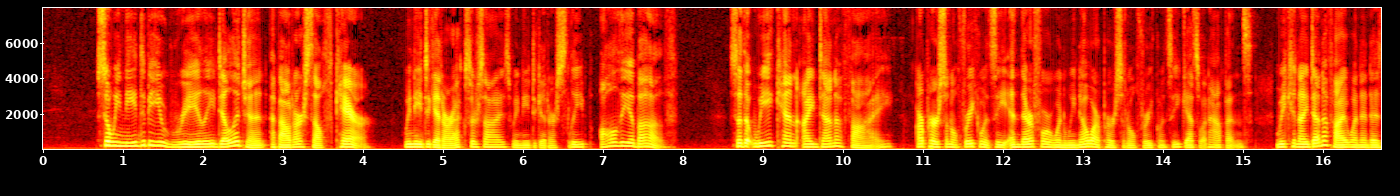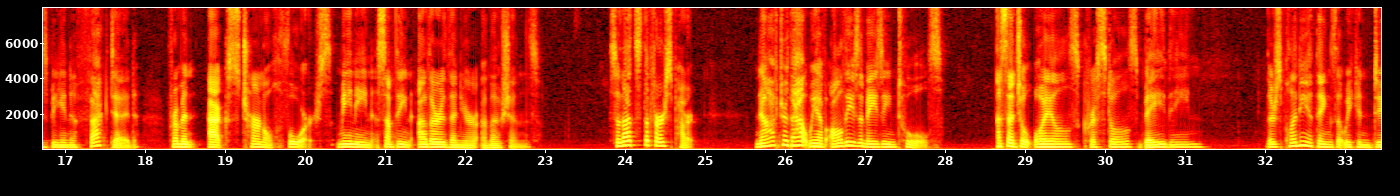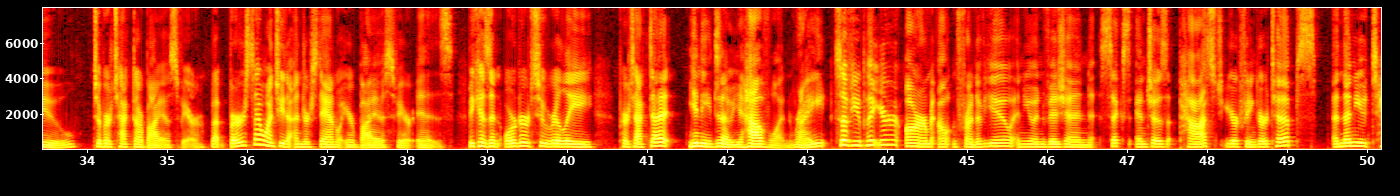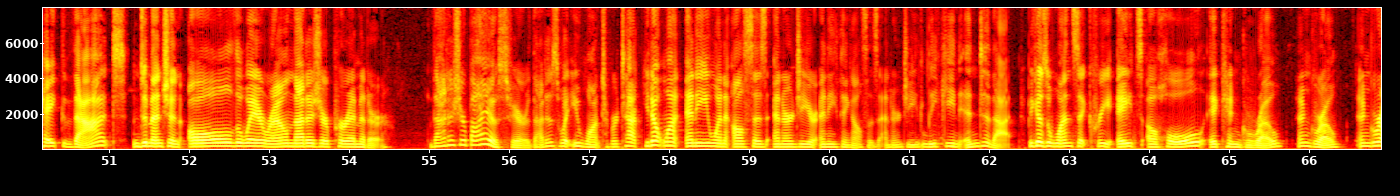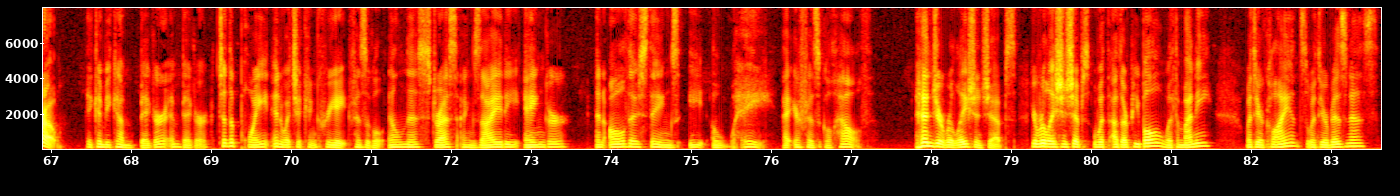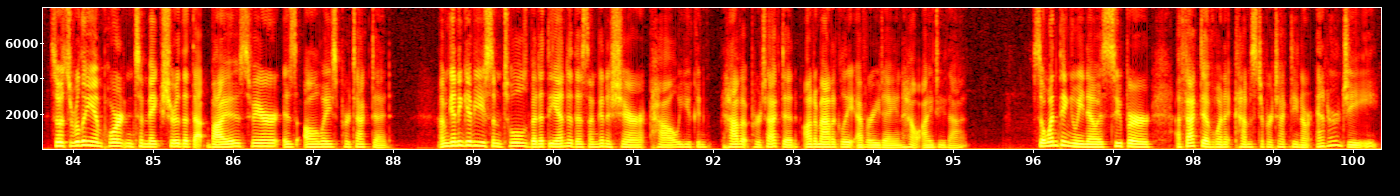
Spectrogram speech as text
So we need to be really diligent about our self care. We need to get our exercise, we need to get our sleep, all the above, so that we can identify our personal frequency. And therefore, when we know our personal frequency, guess what happens? We can identify when it is being affected from an external force, meaning something other than your emotions. So that's the first part. Now, after that, we have all these amazing tools essential oils, crystals, bathing. There's plenty of things that we can do to protect our biosphere. But first, I want you to understand what your biosphere is. Because in order to really protect it, you need to know you have one, right? So if you put your arm out in front of you and you envision six inches past your fingertips, and then you take that dimension all the way around, that is your perimeter. That is your biosphere. That is what you want to protect. You don't want anyone else's energy or anything else's energy leaking into that because once it creates a hole, it can grow and grow and grow. It can become bigger and bigger to the point in which it can create physical illness, stress, anxiety, anger, and all those things eat away at your physical health and your relationships, your relationships with other people, with money, with your clients, with your business. So it's really important to make sure that that biosphere is always protected. I'm going to give you some tools, but at the end of this, I'm going to share how you can have it protected automatically every day and how I do that. So, one thing we know is super effective when it comes to protecting our energy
